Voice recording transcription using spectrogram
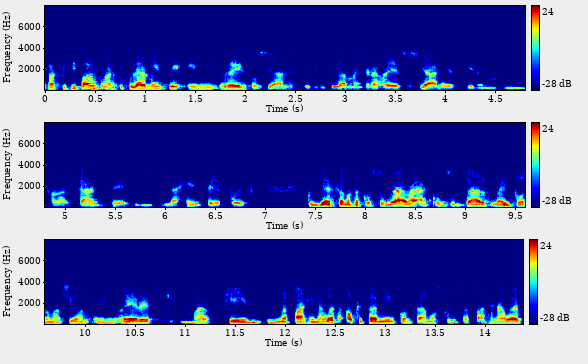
participamos particularmente en redes sociales. Definitivamente las redes sociales tienen un mejor alcance y la gente, pues, pues ya estamos acostumbrados a consultar la información en redes más que en una página web, aunque también contamos con nuestra página web.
